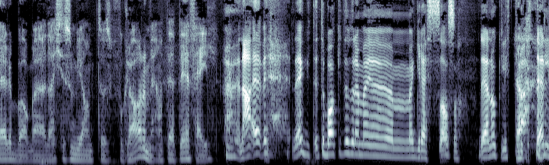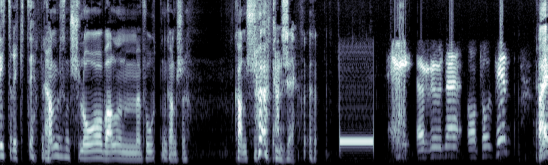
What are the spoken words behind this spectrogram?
er det bare Det er ikke så mye annet å forklare det med. At det, det er feil. Nei, det er tilbake til det med, med gresset, altså. Det er nok litt, Ja. riktig, det er litt riktig. Du kan liksom slå ballen med foten, kanskje. Kanskje. Kanskje. Hei, Rune og Torfinn. Hei.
